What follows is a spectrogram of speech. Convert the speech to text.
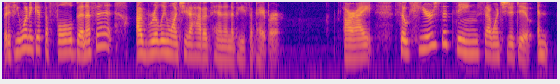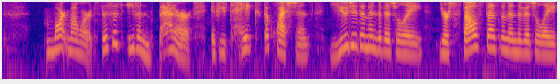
but if you want to get the full benefit, I really want you to have a pen and a piece of paper. All right. So here's the things that I want you to do. And mark my words, this is even better if you take the questions, you do them individually, your spouse does them individually,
